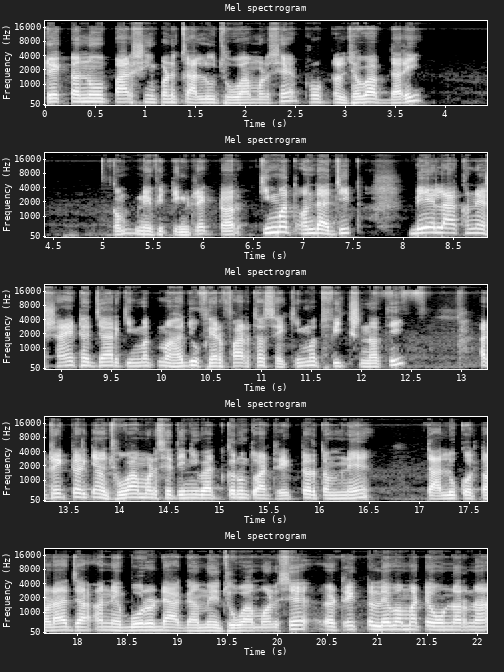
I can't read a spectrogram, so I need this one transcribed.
ટ્રેક્ટરનું પાર્સિંગ પણ ચાલુ જોવા મળશે. ટોટલ જવાબદારી કંપની ફિટિંગ ટ્રેક્ટર, કિંમત અંદાજિત બે લાખ અને સાઠ હજાર કિંમતમાં હજુ ફેરફાર થશે. કિંમત ફિક્સ નથી. આ ટ્રેક્ટર ક્યાં જોવા મળશે તેની વાત કરું તો આ ટ્રેક્ટર તમને તાલુકો તળાજા અને બોરડા ગામે જોવા મળશે. ટ્રેક્ટર લેવા માટે ઓનરના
